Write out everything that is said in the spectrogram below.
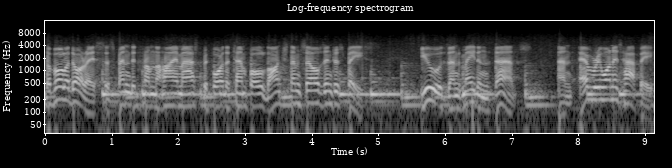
The voladores, suspended from the high mast before the temple, launch themselves into space. Youths and maidens dance, and everyone is happy,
